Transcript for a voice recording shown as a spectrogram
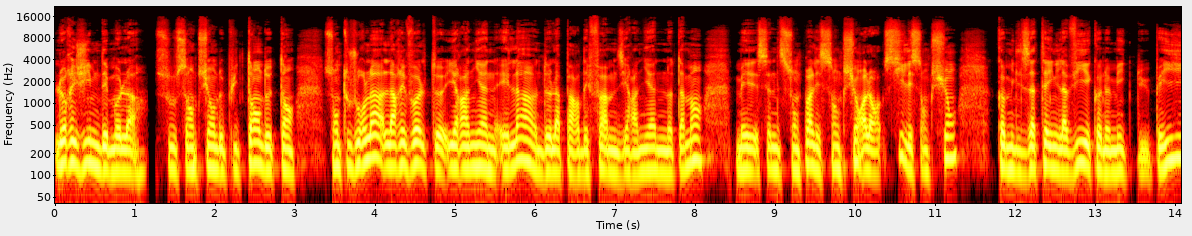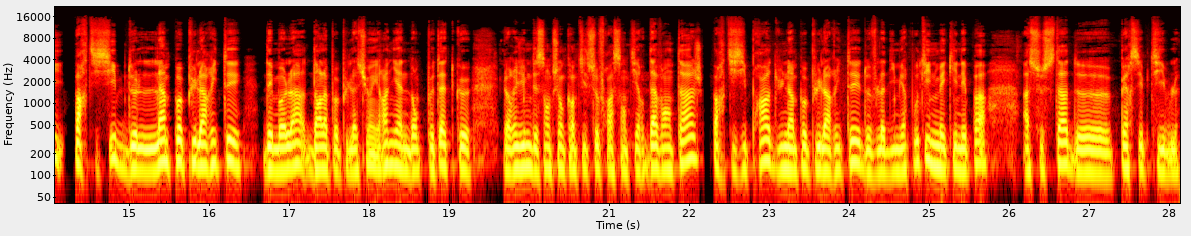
Le régime des Mollahs, sous sanctions depuis tant de temps, sont toujours là. La révolte iranienne est là, de la part des femmes iraniennes notamment, mais ce ne sont pas les sanctions. Alors, si les sanctions comme ils atteignent la vie économique du pays, participent de l'impopularité des mollahs dans la population iranienne. Donc peut-être que le régime des sanctions, quand il se fera sentir davantage, participera d'une impopularité de Vladimir Poutine, mais qui n'est pas à ce stade euh, perceptible.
